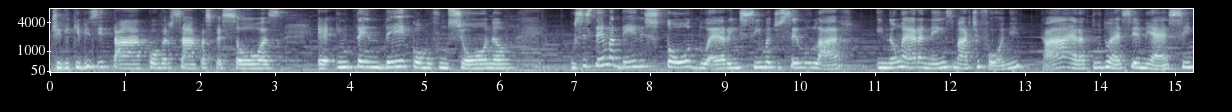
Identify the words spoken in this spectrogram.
tive que visitar, conversar com as pessoas, é, entender como funcionam. O sistema deles todo era em cima de celular e não era nem smartphone, tá? Era tudo SMS.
